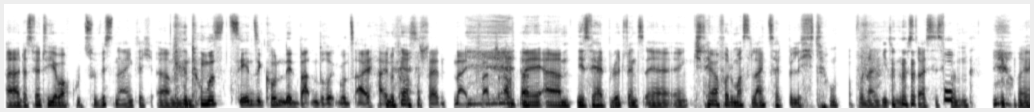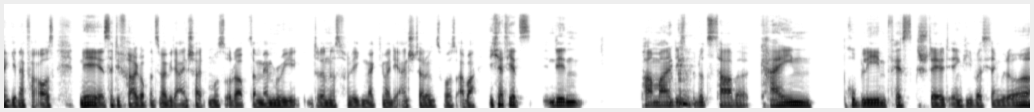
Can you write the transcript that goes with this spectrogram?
Äh, das wäre natürlich aber auch gut zu wissen eigentlich. Ähm, Du musst 10 Sekunden den Button drücken und es ein- ein- und auszuschalten. Nein, Quatsch. Aber Nee, ähm, nee, es wäre halt blöd, wenn es, äh, äh, stell dir mal vor, du machst eine Langzeitbelichtung, obwohl nein, geht ja nur bis 30 Pup. Sekunden und dann geht einfach aus. Nee, es ist halt die Frage, ob man es immer wieder einschalten muss oder ob da Memory drin ist, von wegen merkt ihr mal die Einstellung zu Hause. Aber ich hatte jetzt in den paar Malen, die ich es benutzt habe, kein Problem festgestellt, irgendwie, was ich sagen würde, oh,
